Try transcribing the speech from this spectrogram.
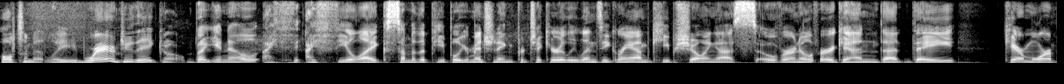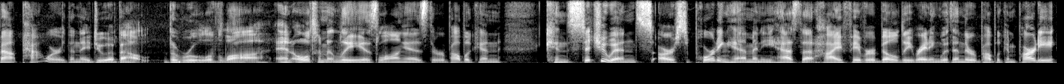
ultimately, where do they go? But you know, I th- I feel like some of the people you're mentioning, particularly Lindsey Graham, keep showing us over and over again that they care more about power than they do about the rule of law. And ultimately, as long as the Republican constituents are supporting him and he has that high favorability rating within the Republican Party,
